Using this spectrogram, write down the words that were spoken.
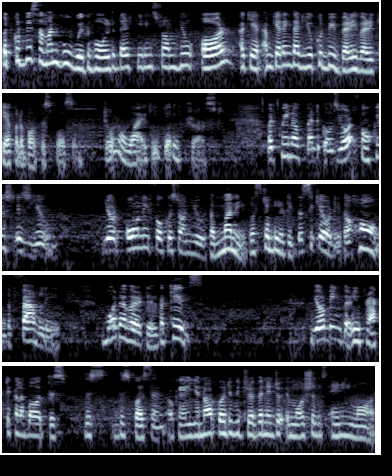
But could be someone who withhold their feelings from you or again i'm getting that you could be very very careful about this person. Don't know why i keep getting trust. But queen of pentacles your focus is you. You're only focused on you. The money the stability the security the home the family whatever it is the kids. You're being very practical about this this this person okay? You're not going to be driven into emotions anymore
